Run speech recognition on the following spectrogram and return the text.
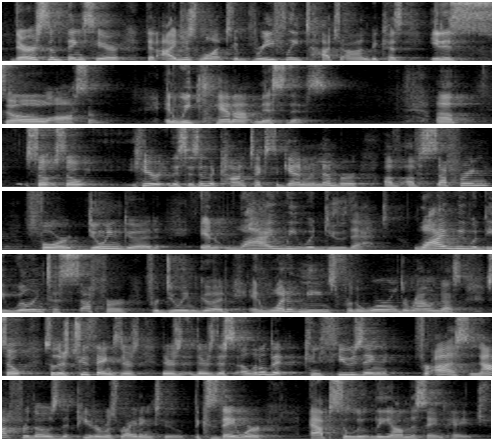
There are some things here that I just want to briefly touch on because it is so awesome. And we cannot miss this. Um, so, so here, this is in the context, again, remember, of, of suffering for doing good and why we would do that. Why we would be willing to suffer for doing good and what it means for the world around us. So, so there's two things. There's, there's, there's this a little bit confusing for us, not for those that Peter was writing to, because they were absolutely on the same page.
